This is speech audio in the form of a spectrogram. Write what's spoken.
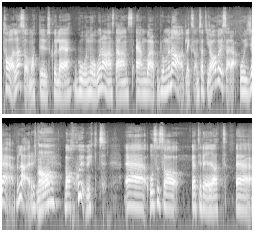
talas om att du skulle gå någon annanstans än bara på promenad. Liksom. Så att jag var ju så här, åh jävlar, Ja. vad sjukt. Eh, och så sa jag till dig att eh,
